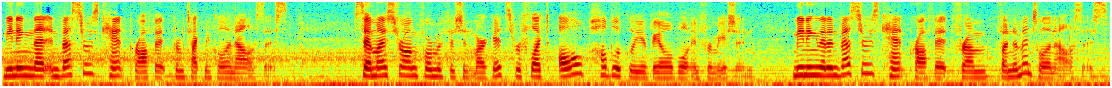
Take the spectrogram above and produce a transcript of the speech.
meaning that investors can't profit from technical analysis. Semi-strong form efficient markets reflect all publicly available information, meaning that investors can't profit from fundamental analysis.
